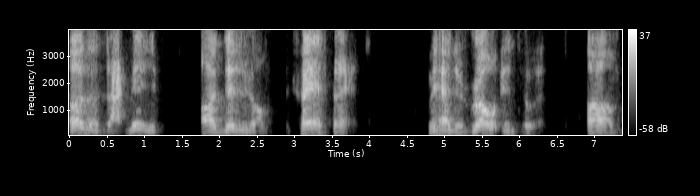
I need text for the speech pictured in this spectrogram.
Others like me are digital transplants. We had to grow into it. Um,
